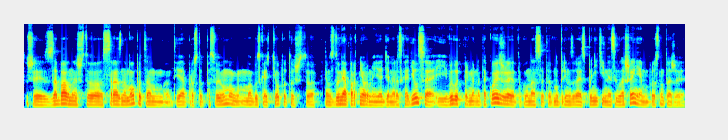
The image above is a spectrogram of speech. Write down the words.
Слушай, забавно, что с разным опытом, я просто по своему могу сказать опыту, что там с двумя партнерами я отдельно расходился, и вывод примерно такой же, только у нас это внутри называется понятийное соглашение, мы просто, ну, тоже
